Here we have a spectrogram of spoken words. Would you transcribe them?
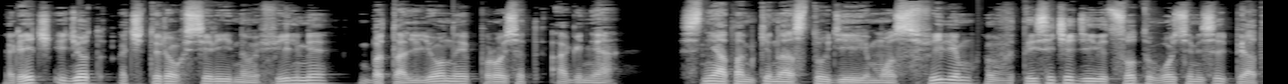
Речь идет о четырехсерийном фильме «Батальоны просят огня», снятом киностудией Мосфильм в 1985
